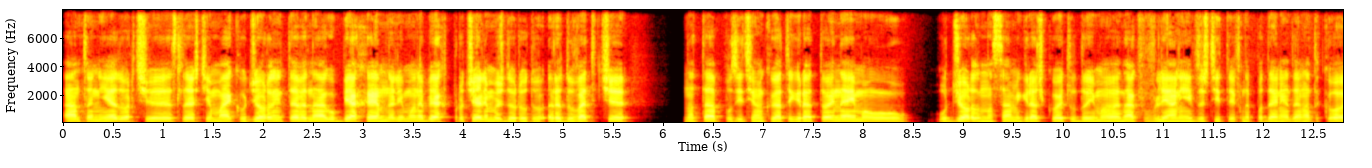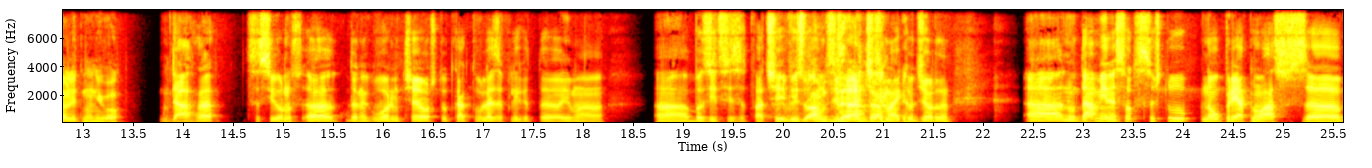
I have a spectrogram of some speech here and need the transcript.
Антони Едвард, че е следващия Майкъл Джордан и те веднага го бяха емнали, но не бяха прочели между редо- редовете, че на тази позиция, на която играе той, не е имал от Джордан на сам играч, който да има еднакво влияние и в защита и в нападение да е на такова елитно ниво. Да, да, със сигурност. А, да не говорим, че още откакто влезе в лигата има а, базици за това, че и визуално си Да, да, Майкъл Джордан. А, но да, Минесота също много приятно. Аз а,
